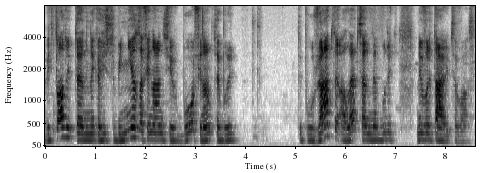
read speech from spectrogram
відкладуйте, не кажіть собі ні за фінансів, бо фінанси будуть типу жати, але це не будуть, не вертаються вас.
